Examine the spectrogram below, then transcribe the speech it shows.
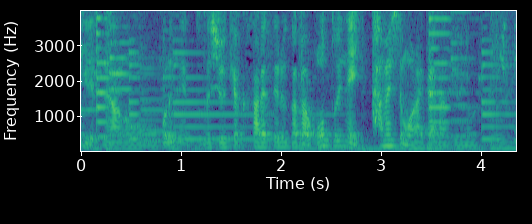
ひですね、あの、これネットで集客されてる方は本当にね、試してもらいたいなというふうに思います。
